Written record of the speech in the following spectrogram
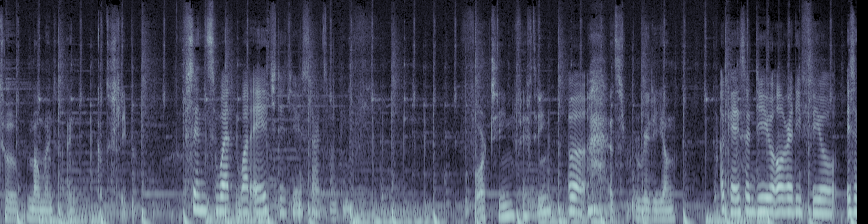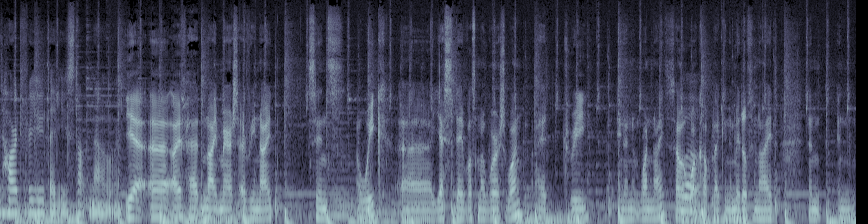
to the moment I got to sleep. Since what what age did you start smoking? 14, 15. Oh. That's really young. Okay, so do you already feel? Is it hard for you that you stop now? Or? Yeah, uh, I've had nightmares every night since a week. Uh, yesterday was my worst one. I had three in one night. So Whoa. I woke up like in the middle of the night, then in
